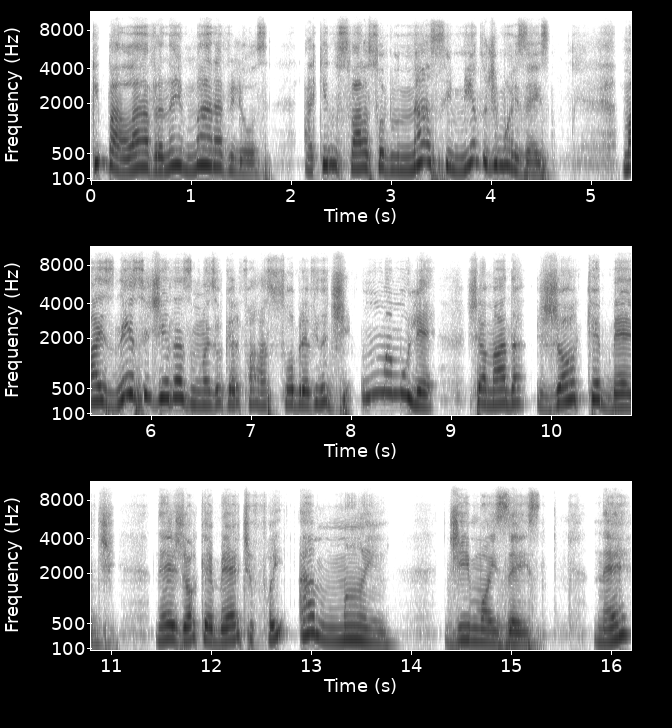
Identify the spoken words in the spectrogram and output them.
Que palavra, né? Maravilhosa. Aqui nos fala sobre o nascimento de Moisés. Mas nesse Dia das Mães eu quero falar sobre a vida de uma mulher chamada Joquebede. Né? Joquebede foi a mãe de Moisés, né?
